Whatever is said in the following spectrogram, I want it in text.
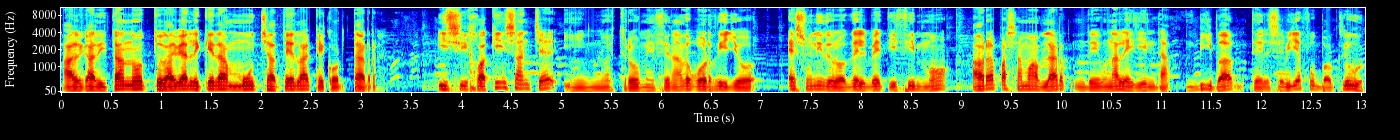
al gaditano todavía le queda mucha tela que cortar. Y si Joaquín Sánchez y nuestro mencionado gordillo es un ídolo del beticismo, ahora pasamos a hablar de una leyenda viva del Sevilla Fútbol Club.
